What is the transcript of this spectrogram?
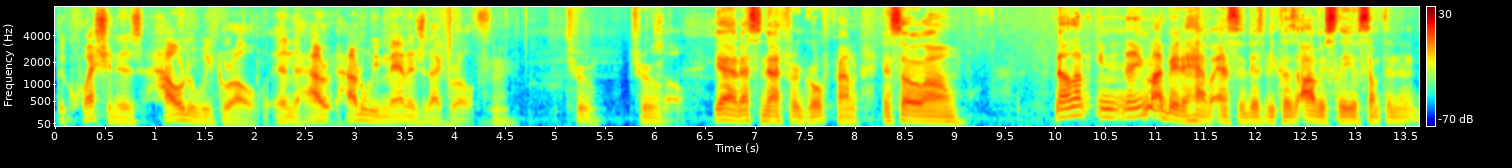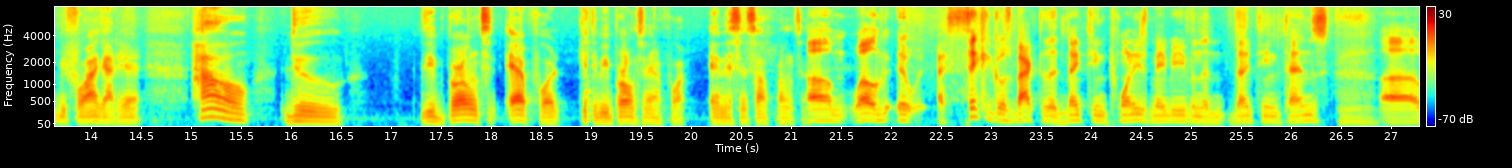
The question is, how do we grow, and how how do we manage that growth? True, true. So. Yeah, that's natural growth plan. And so um, now, let me, now you might be able to have an answer to this because obviously it's something before I got here. How do the Burlington Airport get to be Burlington Airport? and it's in South Burlington? Um, well, it, I think it goes back to the 1920s, maybe even the 1910s. Uh,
